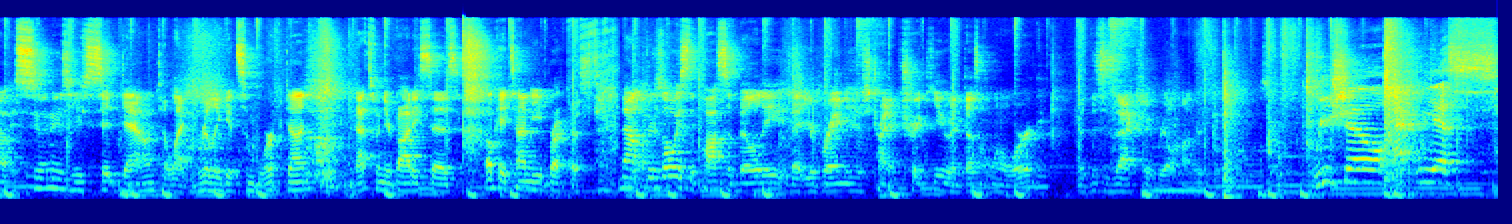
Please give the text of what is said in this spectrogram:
Now, as soon as you sit down to like really get some work done, that's when your body says, okay, time to eat breakfast. Now, there's always the possibility that your brain is just trying to trick you and doesn't want to work, but this is actually real hunger. We shall acquiesce.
